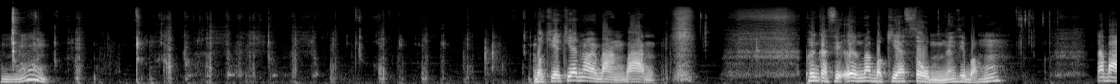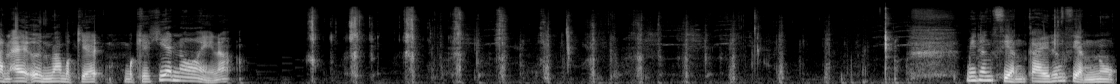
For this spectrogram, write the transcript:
อืมบักเขียเชี่ยหน่อยบางบ้าน เพิ่นกับซีเอิญว่าบักเคียสมยังสิบอกหึตาบานไอเอิญว่าบักเคียบักเคียเคียหน่อยเนาะมีทั้งเสียงไก่ทั้งเสียงนก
